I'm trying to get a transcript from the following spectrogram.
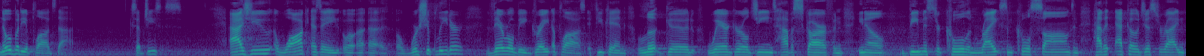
nobody applauds that except Jesus. As you walk as a, a, a, worship leader, there will be great applause if you can look good, wear girl jeans, have a scarf, and you know, be Mr. Cool and write some cool songs and have it echo just right. And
